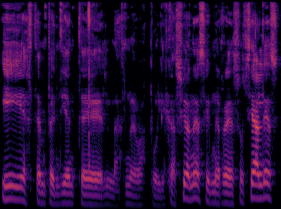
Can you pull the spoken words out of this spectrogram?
y estén pendientes las nuevas publicaciones en mis redes sociales,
